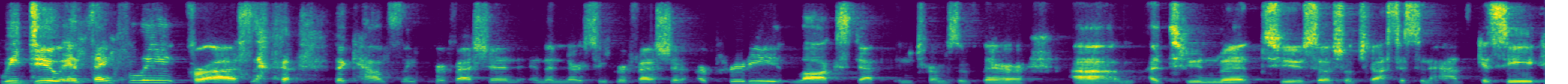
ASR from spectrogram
We do. And thankfully for us, the counseling profession and the nursing profession are pretty lockstep in terms of their um, attunement to social justice and advocacy.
